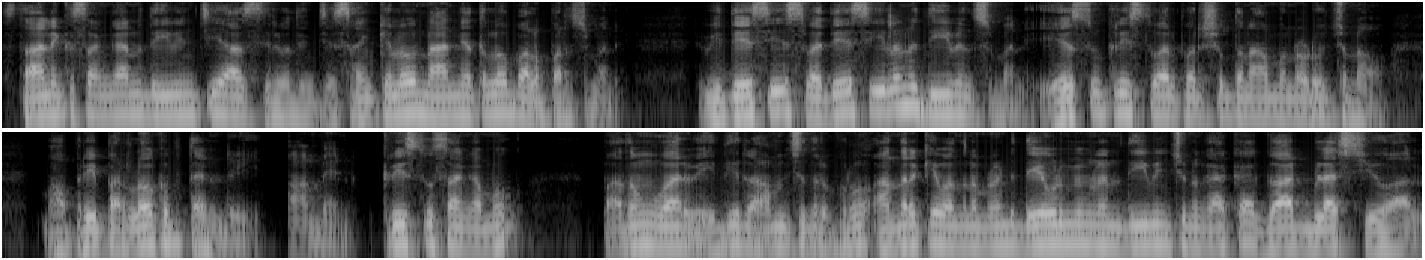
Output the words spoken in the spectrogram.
స్థానిక సంఘాన్ని దీవించి ఆశీర్వదించి సంఖ్యలో నాణ్యతలో బలపరచమని విదేశీ స్వదేశీలను దీవించమని యేసుక్రీస్తు వారి పరిశుద్ధ నామం నడుచున్నాం మా ప్రియ పరలోకపు తండ్రి ఆమెన్. క్రీస్తు సంఘము పదం వారి వీధి రామచంద్రపురం. అందరికీ వందనం రండి దేవుడు మిమ్మల్ని దీవించును గాక గాడ్ బ్లెస్ యూ ఆల్.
